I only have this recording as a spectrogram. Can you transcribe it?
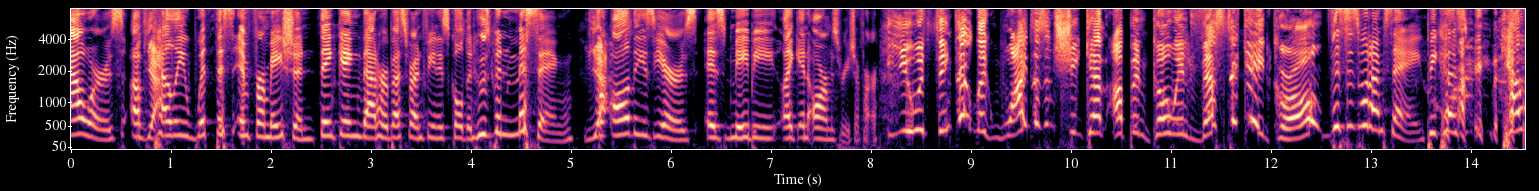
hours of Yes. Kelly with this information, thinking that her best friend Phoenix Coldon, who's been missing Yes. for all these years, is maybe like in arm's reach of her. you would think that, like, why doesn't she get up and go investigate, girl? This is what I'm saying because Kelly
